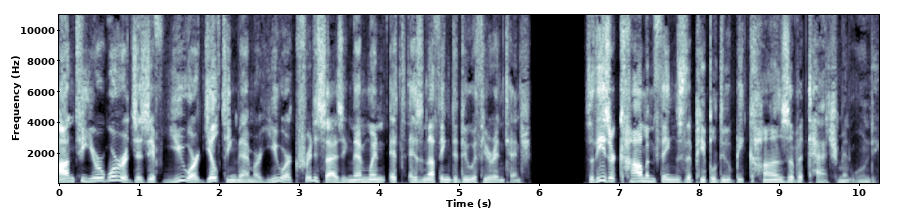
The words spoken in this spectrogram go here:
onto your words as if you are guilting them or you are criticizing them when it has nothing to do with your intention. So these are common things that people do because of attachment wounding.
